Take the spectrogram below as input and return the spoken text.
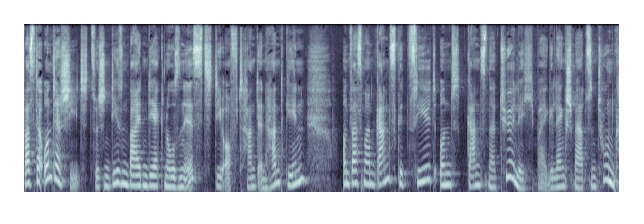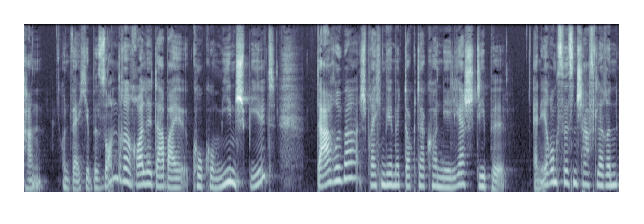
Was der Unterschied zwischen diesen beiden Diagnosen ist, die oft Hand in Hand gehen, und was man ganz gezielt und ganz natürlich bei Gelenkschmerzen tun kann und welche besondere Rolle dabei Kokomin spielt, Darüber sprechen wir mit Dr. Cornelia Stiepel, Ernährungswissenschaftlerin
